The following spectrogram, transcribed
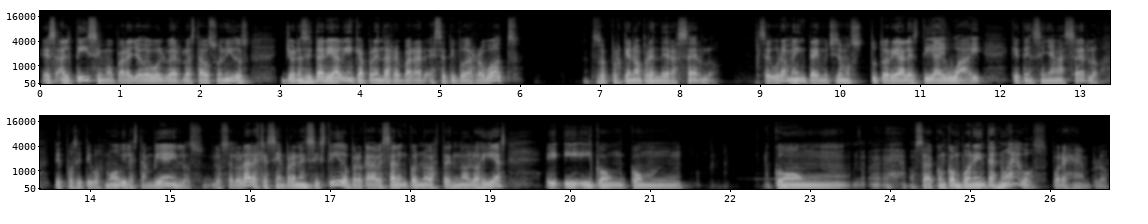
es altísimo para yo devolverlo a Estados Unidos. Yo necesitaría a alguien que aprenda a reparar ese tipo de robots. Entonces, ¿por qué no aprender a hacerlo? Seguramente hay muchísimos tutoriales DIY que te enseñan a hacerlo. Dispositivos móviles también, los, los celulares que siempre han existido, pero cada vez salen con nuevas tecnologías y, y, con con, o sea, con componentes nuevos, por ejemplo.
